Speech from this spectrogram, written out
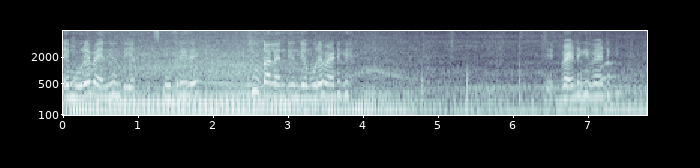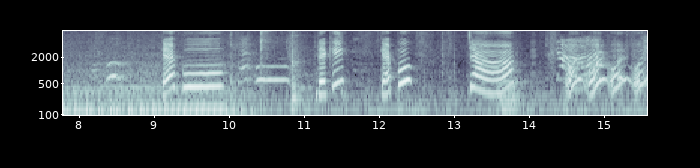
ਇਹ ਮੂਰੇ ਬੈਠਦੀ ਹੁੰਦੀ ਆ, ਸਕੂਟਰੀ ਦੇ। ਝੂਟਾ ਲੈਂਦੀ ਹੁੰਦੀ ਆ ਮੂਰੇ ਬੈਠ ਕੇ। ਬੈਠ ਗਈ ਬੈਠ ਗਈ। ਕੈਪੂ! ਦੇਖੀ? ਕੈਪੂ? ਚਾ! ਓਏ ਓਏ ਓਏ ਓਏ।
